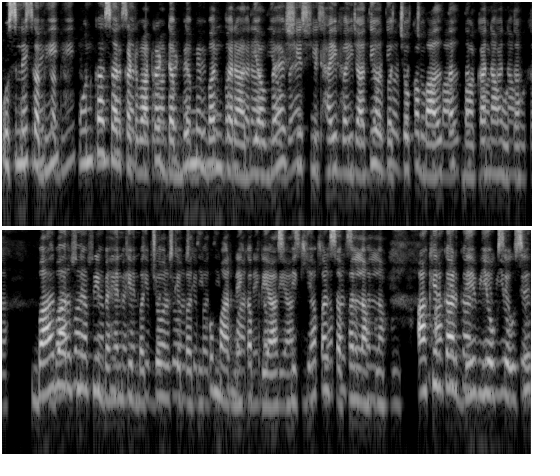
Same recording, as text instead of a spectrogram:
उसने कभी उनका सर कटवाकर डब्बे में बंद करा दिया। वह शीश मिठाई बन जाती और बच्चों का बाल तक बाका ना होता बार बार उसने अपनी बहन के बच्चों और उसके पति को मारने का प्रयास भी किया पर सफल न हुआ आखिरकार देव योग से उसे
